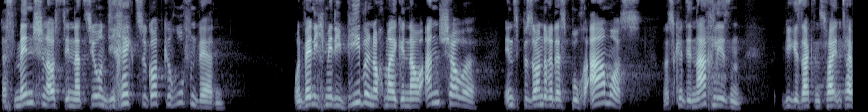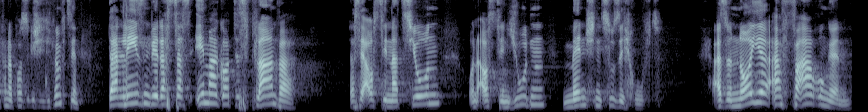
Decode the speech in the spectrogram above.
dass Menschen aus den Nationen direkt zu Gott gerufen werden. Und wenn ich mir die Bibel nochmal genau anschaue, insbesondere das Buch Amos, das könnt ihr nachlesen, wie gesagt, im zweiten Teil von Apostelgeschichte 15, dann lesen wir, dass das immer Gottes Plan war, dass er aus den Nationen und aus den Juden Menschen zu sich ruft. Also neue Erfahrungen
